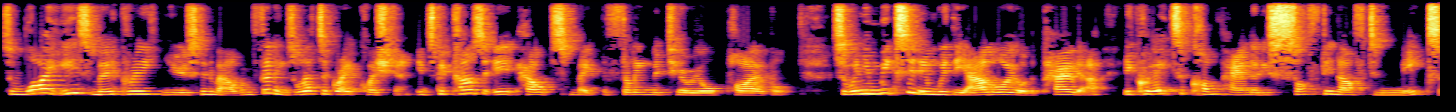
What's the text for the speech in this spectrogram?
So why is mercury used in amalgam fillings? Well, that's a great question. It's because it helps make the filling material pliable. So when you mix it in with the alloy or the powder, it creates a compound that is soft enough to mix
